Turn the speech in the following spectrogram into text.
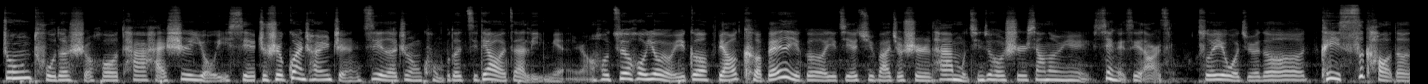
中途的时候，他还是有一些就是贯穿于整季的这种恐怖的基调在里面。然后最后又有一个比较可悲的一个结局吧，就是他母亲最后是相当于献给自己的儿子。所以我觉得可以思考的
